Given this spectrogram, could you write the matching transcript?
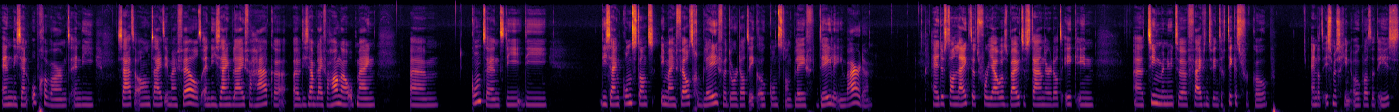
En die zijn opgewarmd en die zaten al een tijd in mijn veld. En die zijn blijven haken, uh, die zijn blijven hangen op mijn um, content. Die, die, die zijn constant in mijn veld gebleven doordat ik ook constant bleef delen in waarde. dus dan lijkt het voor jou als buitenstaander dat ik in uh, eh, 10 minuten 25 tickets verkoop. En dat is misschien ook wat het is.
